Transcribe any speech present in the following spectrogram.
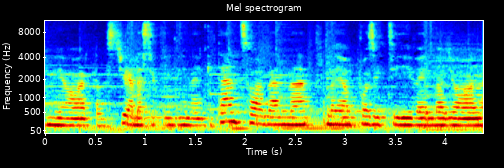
junior, a stewardessek, mindenki táncol benne. Nagyon pozitív, egy nagyon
